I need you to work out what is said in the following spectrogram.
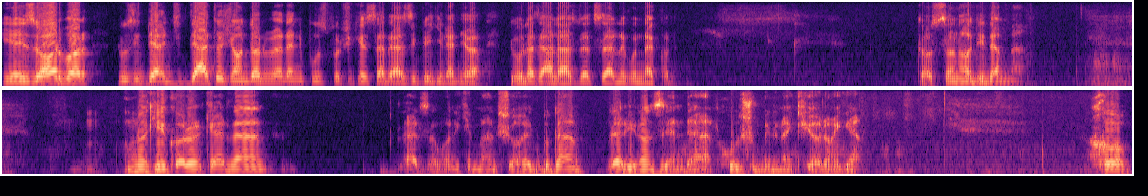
یه هزار بار روزی ده, ده تا جاندار میادن این پوست پر شکسته رو ازی بگیرن. یه وقت دولت علا حضرت سرنگون نکنه. داستان ها دیدم من. اونا که این کارا کردن در زمانی که من شاهد بودم در ایران زنده هن. خودشون می‌دونن کیا رو میگم خب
